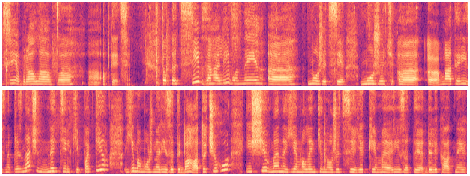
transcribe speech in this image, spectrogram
ці я брала в е, аптеці. Тобто ці взагалі вони е, ножиці можуть е, е, мати різне призначення, не тільки папір, їми можна різати багато чого. І ще в мене є маленькі ножиці, якими різати делікатний е,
